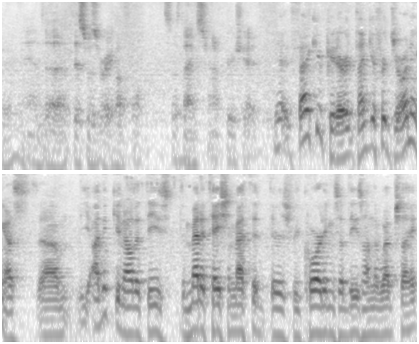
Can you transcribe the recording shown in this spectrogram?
Yeah. And uh, this was very helpful. So thanks, John. Appreciate it. Yeah, thank you, Peter. Thank you for joining us. Um, I think you know that these the meditation method. There's recordings of these on the website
